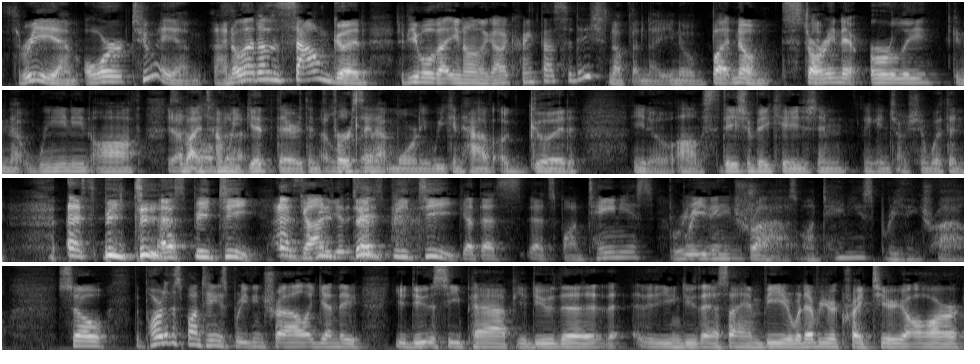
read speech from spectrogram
3 a.m. or 2 a.m. I know that doesn't sound good to people that, you know, they got to crank that sedation up at night, you know, but no, starting it early, getting that weaning off. Yeah, so by the time we get there, then I first thing that. that morning, we can have a good, you know, um, sedation vacation in conjunction with an SBT. SBT. You Gotta get SBT. SBT. Got that that spontaneous breathing, Breathing trial. trial. Spontaneous breathing trial. So the part of the spontaneous breathing trial, again, they you do the CPAP, you do the, the you can do the SIMV or whatever your criteria are.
